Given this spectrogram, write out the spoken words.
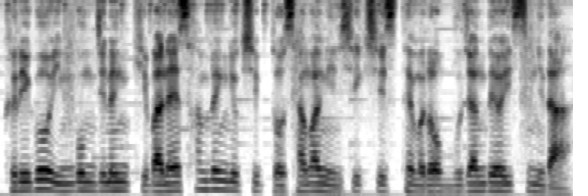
그리고 인공지능 기반의 360도 상황 인식 시스템으로 무장되어 있습니다.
